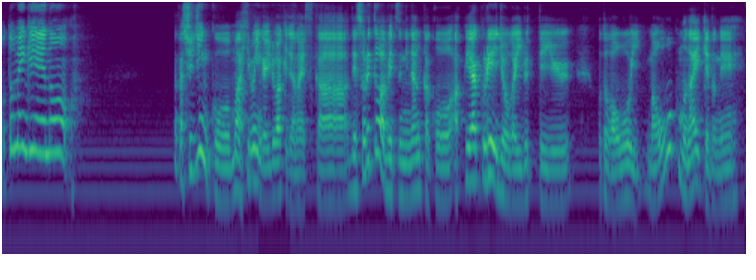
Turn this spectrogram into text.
乙女芸のなんか主人公、まあヒロインがいるわけじゃないですか。で、それとは別になんかこう悪役令状がいるっていうことが多い。まあ多くもないけどね。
